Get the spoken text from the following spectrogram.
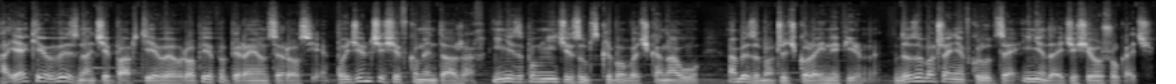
A jakie wy znacie partie w Europie popierające Rosję? Podzielcie się w komentarzach i nie zapomnijcie subskrybować kanału, aby zobaczyć kolejne filmy. Do zobaczenia wkrótce i nie dajcie się oszukać.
